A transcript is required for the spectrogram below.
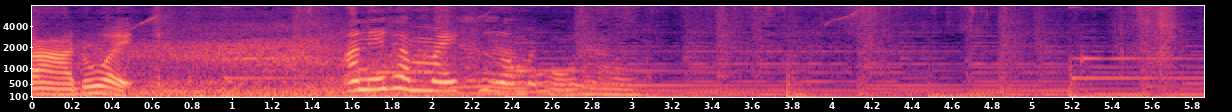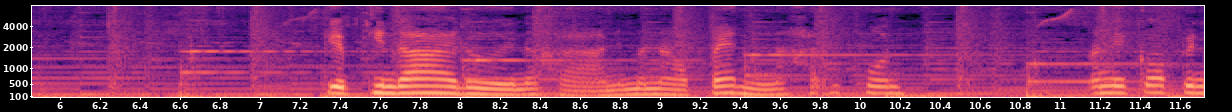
ตาด้วย อันนี้ทำไมเครือมันของเรา เก็บกินได้เลยนะคะอันนี่มะนาวแป้นนะคะ ทุกคน อันนี้ก็เป็น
